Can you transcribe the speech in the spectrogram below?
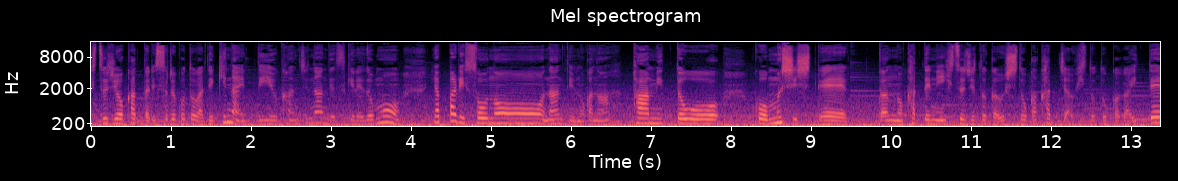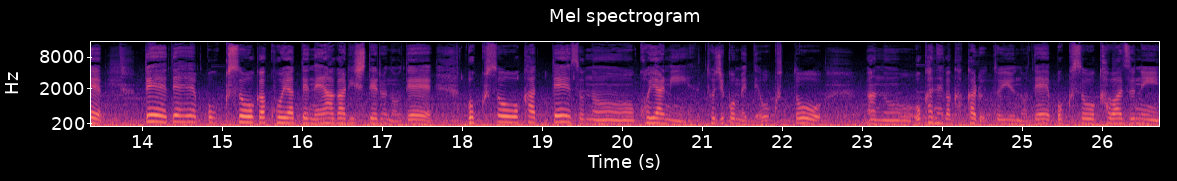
羊を飼ったりすることができないっていう感じなんですけれどもやっぱりその何て言うのかなパーミットをこう無視してあの勝手に羊とか牛とか飼っちゃう人とかがいてでで牧草がこうやって値上がりしてるので牧草を買ってその小屋に閉じ込めておくとあのお金がかかるというので牧草を買わずに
